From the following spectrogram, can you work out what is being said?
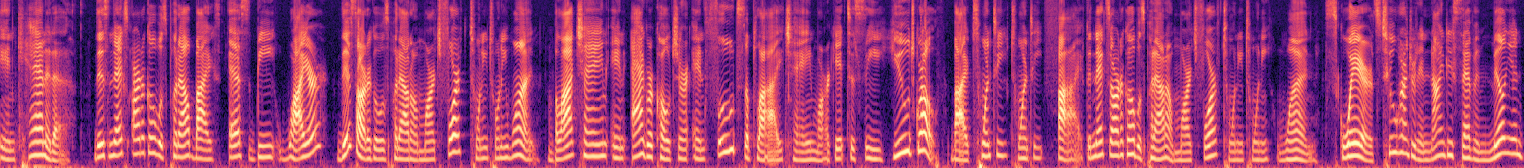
in Canada. This next article was put out by SB Wire. This article was put out on March 4th, 2021. Blockchain in agriculture and food supply chain market to see huge growth by 2025. The next article was put out on March 4th, 2021. Square's $297 million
